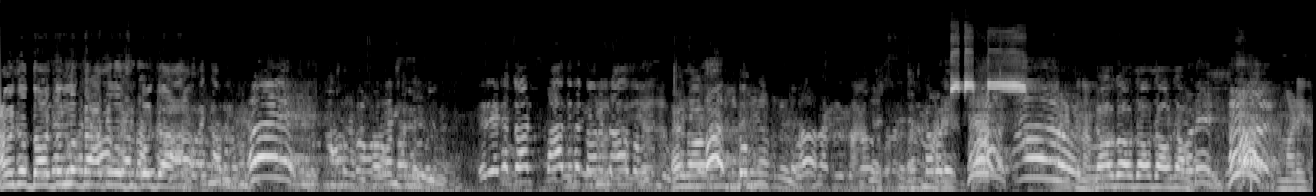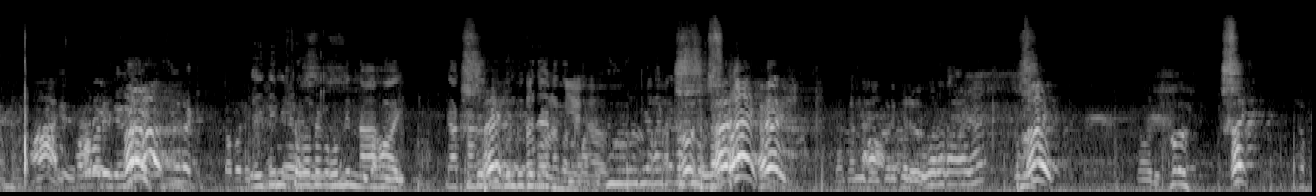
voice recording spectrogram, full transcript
আমি তো দশ জন লোক দাঁড়াতে বলছি কই এই যাও যাও যাও যাও যাও। এই জিনিসটা যাতে কোনদিন না হয়। একসাথে দুজন না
